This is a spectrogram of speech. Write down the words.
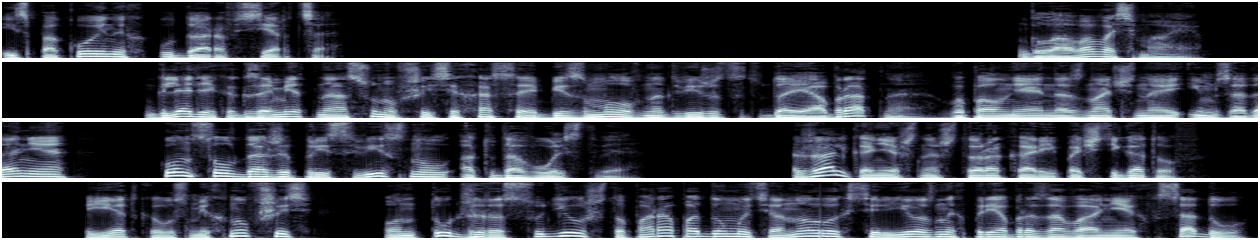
и спокойных ударов сердца. Глава восьмая. Глядя, как заметно осунувшийся Хосе безмолвно движется туда и обратно, выполняя назначенное им задание, консул даже присвистнул от удовольствия. Жаль, конечно, что Ракарий почти готов. Едко усмехнувшись, он тут же рассудил, что пора подумать о новых серьезных преобразованиях в саду,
